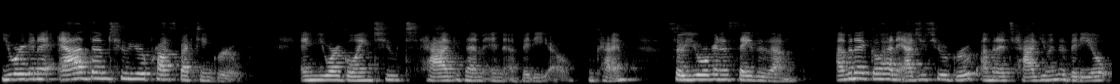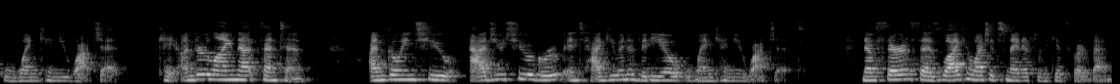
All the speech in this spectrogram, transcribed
You are going to add them to your prospecting group and you are going to tag them in a video. Okay. So you are going to say to them, I'm going to go ahead and add you to a group. I'm going to tag you in the video. When can you watch it? Okay. Underline that sentence. I'm going to add you to a group and tag you in a video. When can you watch it? Now, Sarah says, Well, I can watch it tonight after the kids go to bed.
